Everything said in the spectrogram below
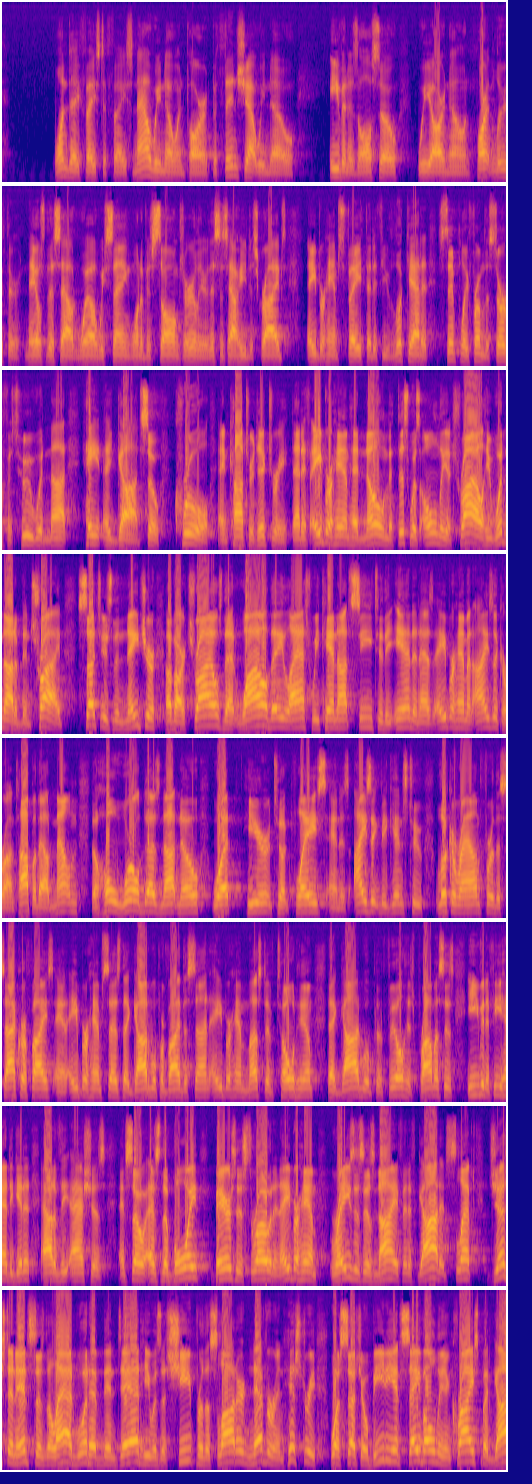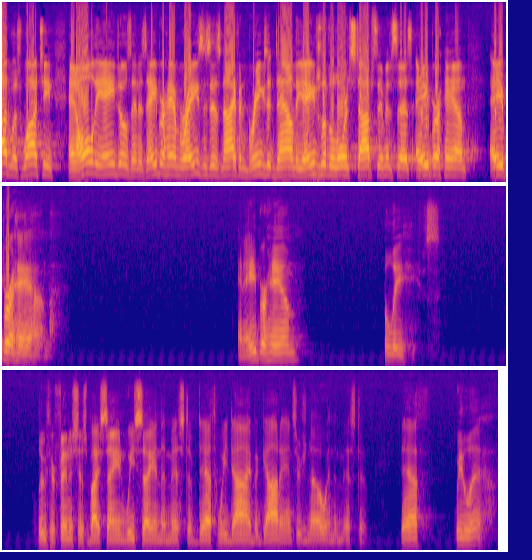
one day face to face. Now we know in part, but then shall we know, even as also we are known. Martin Luther nails this out well. We sang one of his songs earlier. This is how he describes Abraham's faith that if you look at it simply from the surface, who would not hate a God so cruel and contradictory that if Abraham had known that this was only a trial, he would not have been tried? Such is the nature of our trials that while they last, we cannot see to the end. And as Abraham and Isaac are on top of that mountain, the whole world does not know what here took place. And as Isaac begins to look around for the sacrifice, and Abraham says that God will provide the son, Abraham must have told him that God will fulfill his promises, even if he had to get it out of the ashes. And so, as the boy bares his throat and Abraham raises his knife, and if God had slept just an instant, the lad would have been dead. He was a sheep for the slaughter. Never in history was such obedience, save only in Christ. But God was watching, and all the angels, and as Abraham raises his knife and brings it down, the angel of the Lord stops him and says, Abraham, Abraham. And Abraham believes. Luther finishes by saying, We say in the midst of death we die, but God answers, No, in the midst of death we live.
